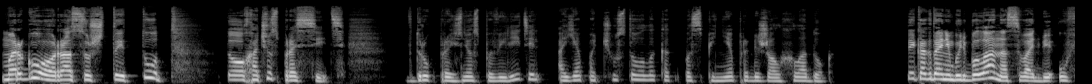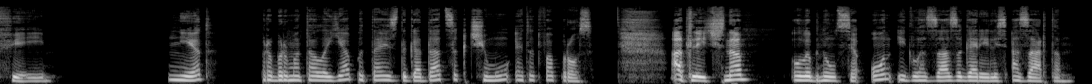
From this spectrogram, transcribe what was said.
«Марго, раз уж ты тут, то хочу спросить», Вдруг произнес повелитель, а я почувствовала, как по спине пробежал холодок. «Ты когда-нибудь была на свадьбе у феи?» «Нет», — пробормотала я, пытаясь догадаться, к чему этот вопрос. «Отлично», — улыбнулся он, и глаза загорелись азартом.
